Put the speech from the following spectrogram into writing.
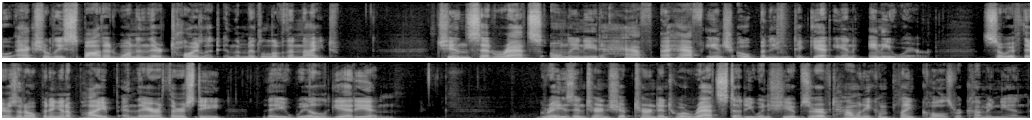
who actually spotted one in their toilet in the middle of the night. Chin said rats only need half a half inch opening to get in anywhere. So if there's an opening in a pipe and they are thirsty, they will get in. Gray's internship turned into a rat study when she observed how many complaint calls were coming in.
